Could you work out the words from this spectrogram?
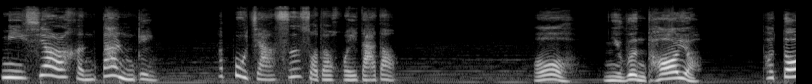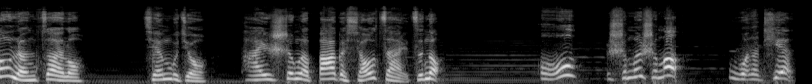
米歇尔很淡定，他不假思索地回答道：“哦，你问他呀，他当然在喽。前不久他还生了八个小崽子呢。哦，什么什么？我的天，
